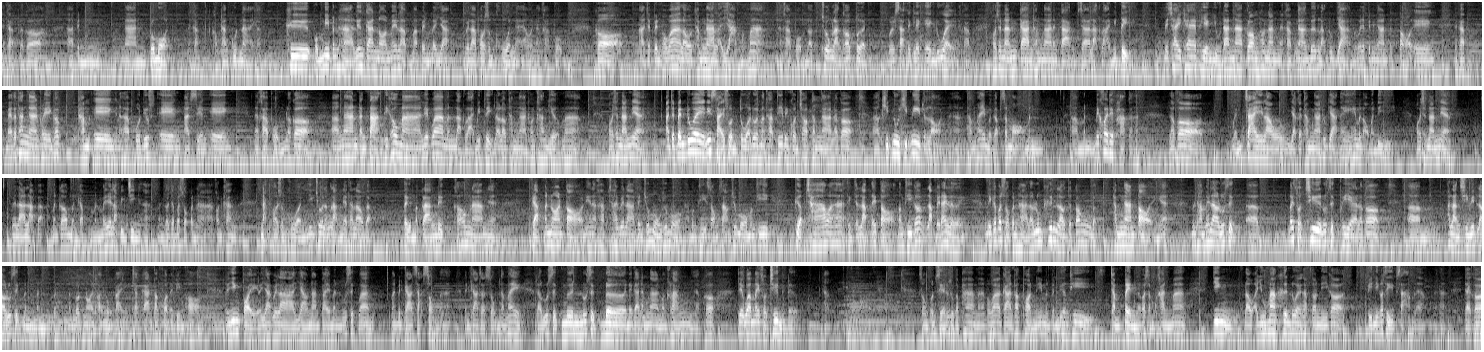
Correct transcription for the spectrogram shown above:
นะครับแล้วก็เป็นงานโปรโมทนะครับของทางกู๊ดไนครับ คือผมมีปัญหาเรื่องการนอนไม่หลับมาเป็นระยะเวลาพอสมควรแล้วนะครับผมก็อาจจะเป็นเพราะว่าเราทำงานหลายอย่างมากๆนะครับผมแล้วช่วงหลังก็เปิดบริษัทเล็ก ๆ เองด้วยนะครับเพราะฉะนั้นการทำงานต่างๆ จะหลากหลายมิติ ไม่ใช่แค่เพียงอยู่ด้านหน้ากล้องเท่านั้นนะครับงานเบื้องหลังทุกอย่างไม่ว่าจะเป็นงานตัดต่อเองนะครับแม้กระทั่งงานเพลงก็ทำเองนะครับโปรดิวซ์เองอัดเสียงเอง นะครับผมแล้วก็งานต่างๆที่เข้ามาเรียกว่ามันหลากหลายมิติแล้วเราทำงานค่อนข้างเยอะมาก เพราะฉะนั้นเนี่ยอาจจะเป็นด้วยนิสัยส่วนตัวด้วยมั้งครับ ที่เป็นคนชอบทำงาน แล้วก็คิดนู่นคิดนี่ตลอดนะฮะทำให้เหมือนกับสมองมันมันไม่ค่อยได้พักอะฮะแล้วก็เหมือนใจเราอยากจะทำงานทุกอย่างให้ให้มันออกมาดี เพราะฉะนั้นเนี่ยเวลาหลับอะมันก็เหมือนกับมันไม่ได้หลับจริงๆอะฮะมันก็จะประสบปัญหาค่อนข้าง หนักพอสมควร ยิ่งช่วงหลังๆเนี่ยถ้าเราแบบตื่นมากลางดึกเข้าห้องน้ำเนี่ยกลับมานอนต่อเนี่ยนะครับใช้เวลาเป็นชั่วโมงชั่วโมงบางที 2-3 ชั่วโมง บางทีเกือบเช้าอะฮะถึงจะหลับได้ต่อ บางทีก็หลับไปได้เลย อันนี้ก็ประสบปัญหาแล้วรุ่งขึ้นเราจะต้องแบบทำงานต่ออย่างเงี้ยมันทำให้เรารู้สึกไม่สดชื่นรู้สึกเพลียแล้วก็พลังชีวิตเรารู้สึกมันมันมันมันลดน้อยถอยลงไป จากการพักผ่อนไม่เพียงพอ และยิ่งปล่อยระยะเวลายาวนานไป มันรู้สึกว่ามันเป็นการสะสมนะฮะเป็นการสะสมทำให้เรารู้สึกมึนรู้สึกเบลอในการทำงานบางครั้งครับก็เรียกว่าไม่สดชื่นเหมือนเดิมครับ ส่งผลเสียต่อสุขภาพนะเพราะว่าการพักผ่อนนี่มันเป็นเรื่องที่จำเป็นแล้วก็สำคัญมาก ยิ่งเราอายุมากขึ้นด้วยครับ ตอนนี้ก็ปีนี้ก็ 43 แล้วนะฮะแต่ก็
